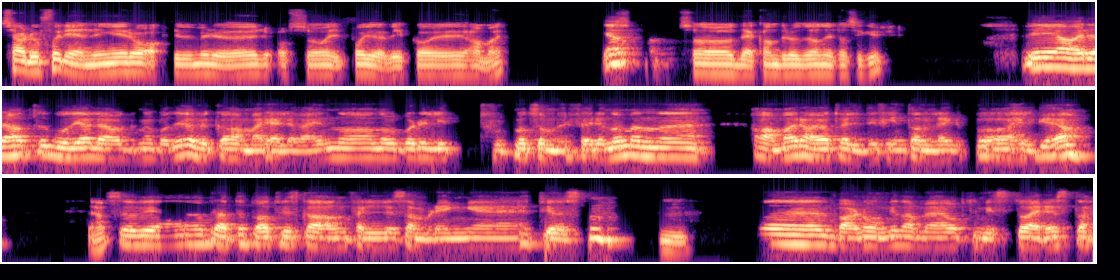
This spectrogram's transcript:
så er det jo foreninger og aktive miljøer også på Gjøvik og i Hamar. Ja, Så det kan dere dra nytte av sikkert. Vi har hatt god dialog med både Gjøvik og Hamar hele veien. og Nå går det litt fort mot sommerferie nå, men eh, Hamar har jo et veldig fint anlegg på Helgøya. Ja. Så vi har pratet på at vi skal ha en felles samling eh, til høsten. Mm. Eh, barn og unge da, med Optimist og RS. da.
